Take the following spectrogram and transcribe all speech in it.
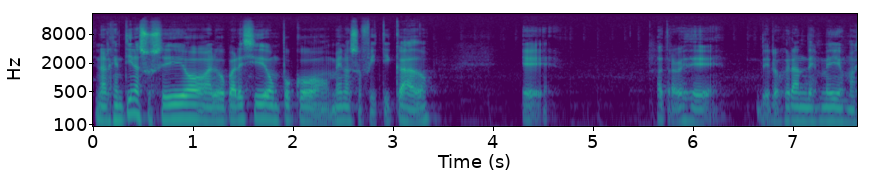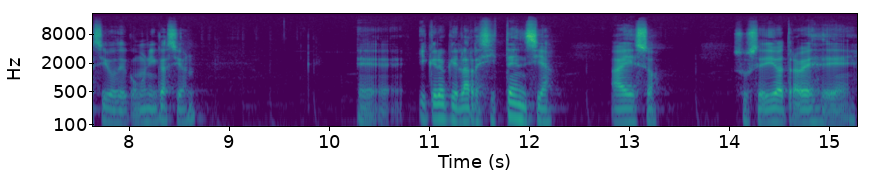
En Argentina sucedió algo parecido, un poco menos sofisticado, eh, a través de, los grandes medios masivos de comunicación. Eh, y creo que la resistencia a eso sucedió a través de,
